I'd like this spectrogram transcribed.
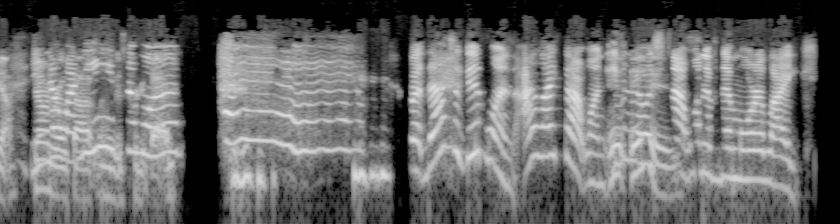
Yeah. You John know wrote I need was pretty bad. someone. but that's a good one. I like that one, It even though it's not one of the more like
